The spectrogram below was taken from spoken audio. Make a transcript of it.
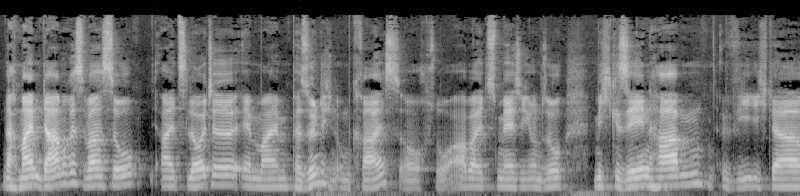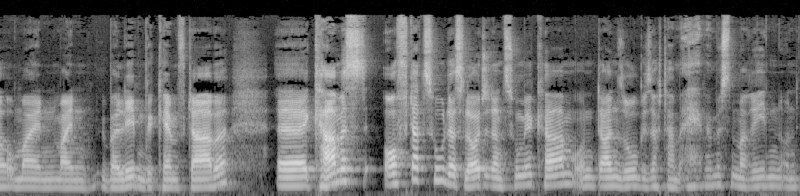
Nach meinem Darmriss war es so, als Leute in meinem persönlichen Umkreis, auch so arbeitsmäßig und so, mich gesehen haben, wie ich da um mein, mein Überleben gekämpft habe, äh, kam es oft dazu, dass Leute dann zu mir kamen und dann so gesagt haben, ey, wir müssen mal reden und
